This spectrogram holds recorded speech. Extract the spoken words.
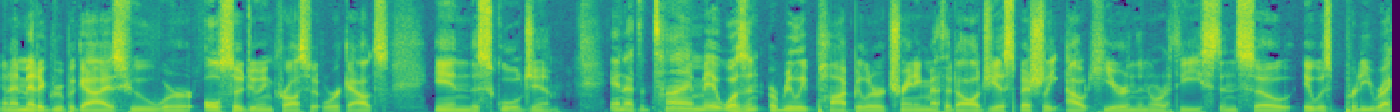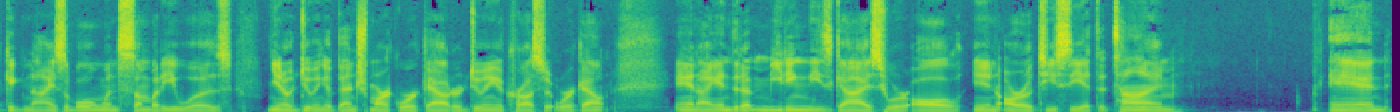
and I met a group of guys who were also doing CrossFit workouts in the school gym. And at the time, it wasn't a really popular training methodology, especially out here in the Northeast, and so it was pretty recognizable when somebody was, you know, doing a benchmark workout or doing a CrossFit workout. And I ended up meeting these guys who were all in ROTC at the time, and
